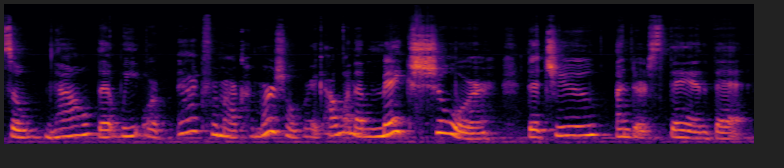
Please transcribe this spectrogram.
So now that we are back from our commercial break, I want to make sure that you understand that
